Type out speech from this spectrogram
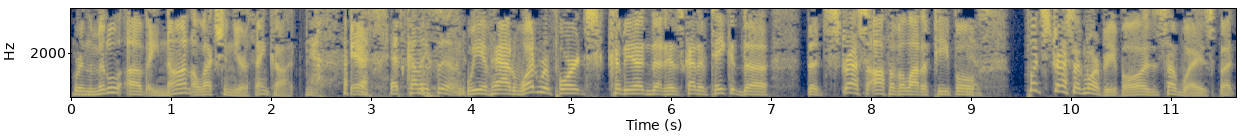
We're in the middle of a non-election year, thank God. And It's coming soon. we have had one report come in that has kind of taken the the stress off of a lot of people, Yes. put stress on more people in some ways, but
